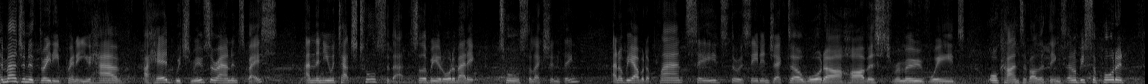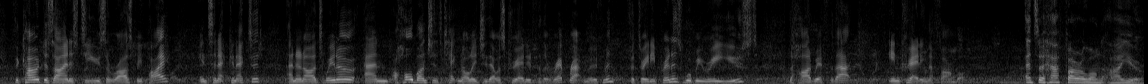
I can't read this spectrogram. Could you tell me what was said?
imagine a 3D printer, you have a head which moves around in space, and then you attach tools to that. So, there'll be an automatic tool selection thing, and it'll be able to plant seeds through a seed injector, water, harvest, remove weeds, all kinds of other things. And it'll be supported. The current design is to use a Raspberry Pi, internet connected, and an Arduino, and a whole bunch of technology that was created for the RepRap movement for 3D printers will be reused, the hardware for that, in creating the FarmBot. And so, how far along are you?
